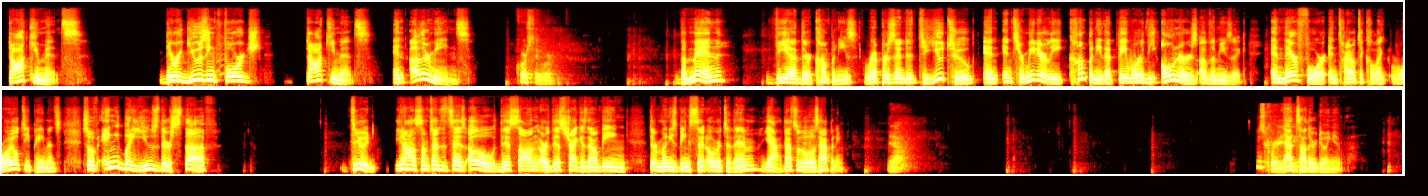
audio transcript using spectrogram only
documents. They were using forged documents and other means. Of course they were. The men via their companies represented to YouTube an intermediary company that they were the owners of the music and therefore entitled to collect royalty payments. So if anybody used their stuff, dude, you know how sometimes it says, "Oh, this song or this track is now being their money's being sent over to them." Yeah, that's what was happening. Yeah. It's crazy. That's how they're doing it.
